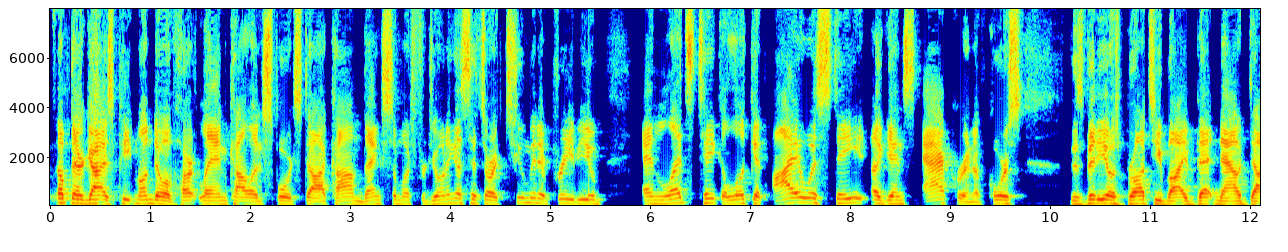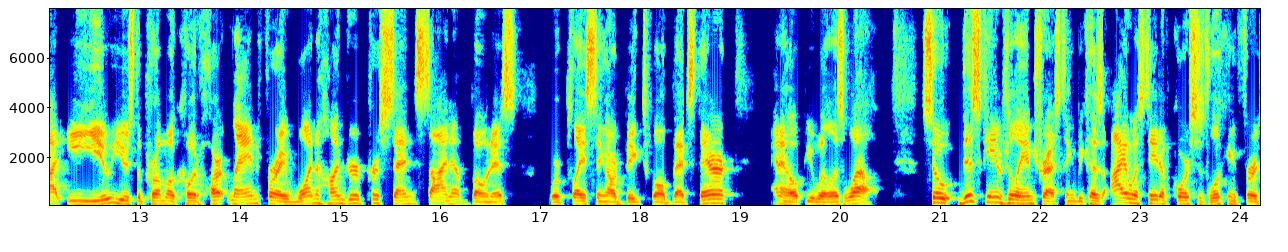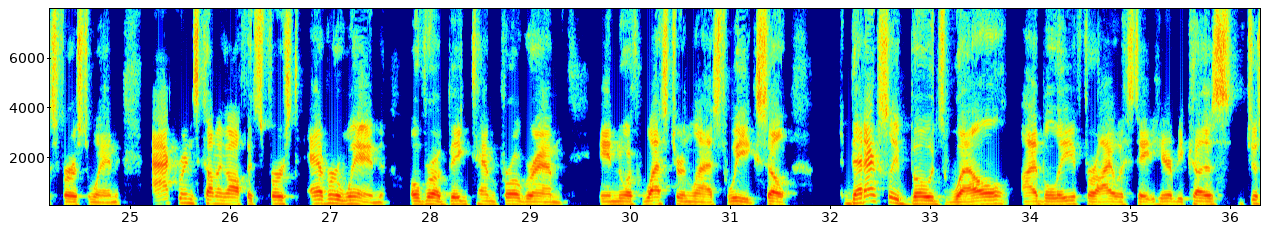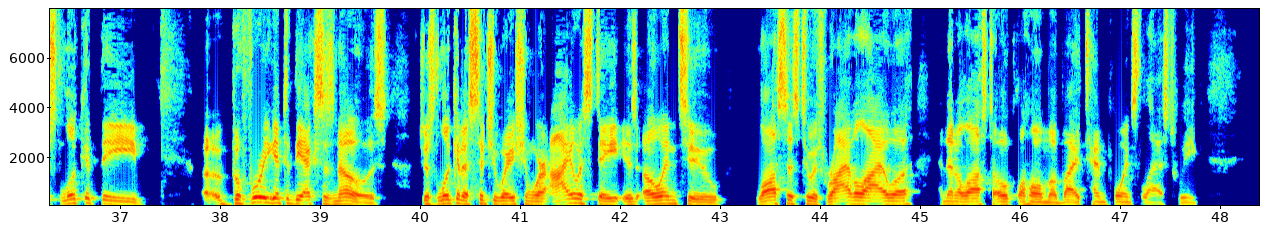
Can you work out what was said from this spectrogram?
What's up there, guys? Pete Mundo of HeartlandCollegeSports.com. Thanks so much for joining us. It's our two minute preview, and let's take a look at Iowa State against Akron. Of course, this video is brought to you by BetNow.eu. Use the promo code Heartland for a 100% sign up bonus. We're placing our Big 12 bets there, and I hope you will as well. So, this game's really interesting because Iowa State, of course, is looking for its first win. Akron's coming off its first ever win over a Big Ten program in Northwestern last week. So that actually bodes well, I believe, for Iowa State here because just look at the uh, before you get to the X's and O's, just look at a situation where Iowa State is 0 2, losses to its rival Iowa, and then a loss to Oklahoma by 10 points last week.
